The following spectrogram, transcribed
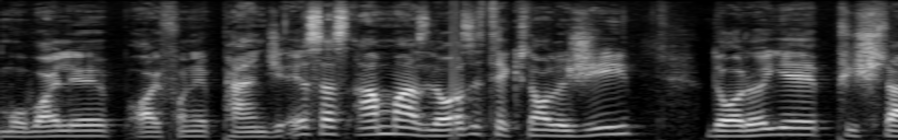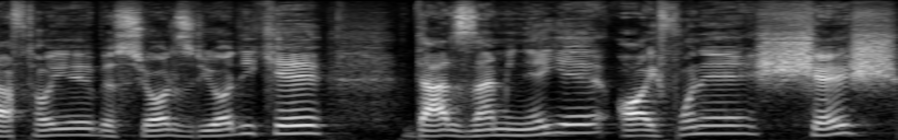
موبایل آیفون 5S است. اما از لحاظ تکنولوژی دارای پیشرفت های بسیار زیادی که در زمینه آیفون 6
